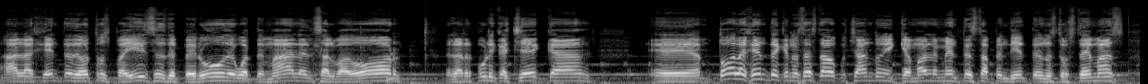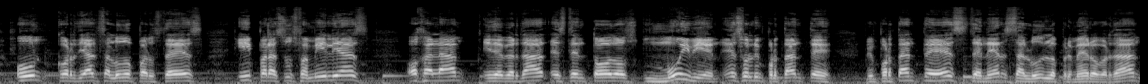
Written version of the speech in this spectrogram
a la gente de otros países, de Perú, de Guatemala, El Salvador, de la República Checa, eh, toda la gente que nos ha estado escuchando y que amablemente está pendiente de nuestros temas, un cordial saludo para ustedes y para sus familias. Ojalá y de verdad estén todos muy bien. Eso es lo importante. Lo importante es tener salud lo primero, ¿verdad?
